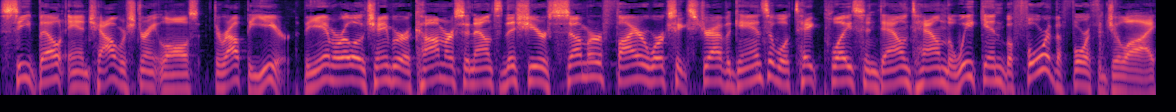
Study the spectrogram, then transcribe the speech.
seatbelt, and child restraint laws throughout the year. The Amarillo Chamber of Commerce announced this year's summer fireworks extravaganza will take place in downtown the weekend before the 4th of July,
